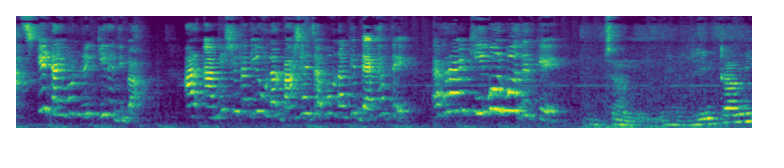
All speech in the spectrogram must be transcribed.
আজকে ডায়মন্ড রিং কিনে দিবা। আর আমি সেটা নিয়ে ওনার বাসায় যাব ওনাকে দেখাতে। এখন আমি কি বলব ওদেরকে? রিংটা আমি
